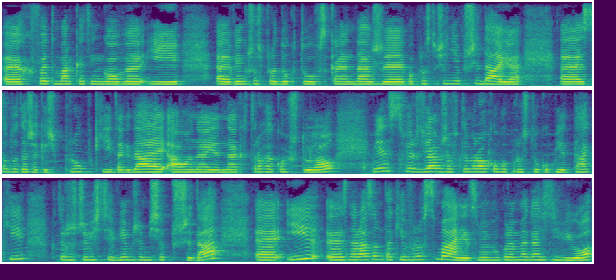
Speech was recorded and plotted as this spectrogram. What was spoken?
e, chwyt marketingowy i e, większość produktów z kalendarzy po prostu się nie przydaje. E, są to też jakieś próbki i tak dalej, a one jednak trochę kosztują, więc stwierdziłam, że w tym roku po prostu kupię taki, który rzeczywiście wiem, że mi się przyda e, i e, znalazłam takie w Rossmanie, co mnie w ogóle mega zdziwiło,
